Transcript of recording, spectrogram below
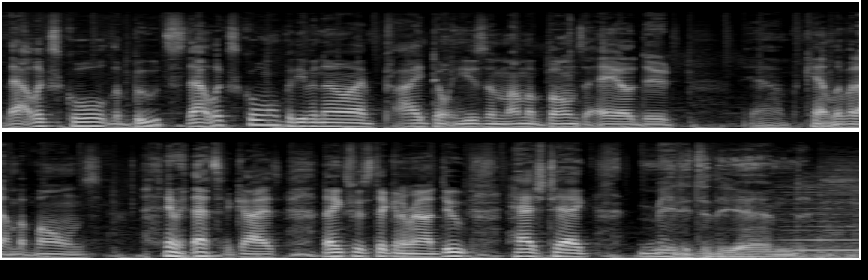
that looks cool. The boots, that looks cool. But even though I, I don't use them, I'm a Bones AO dude. Yeah, can't live without my bones. anyway, that's it, guys. Thanks for sticking around. Do hashtag made it to the end.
